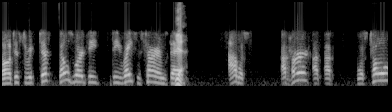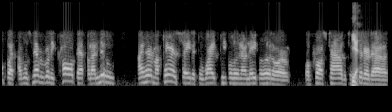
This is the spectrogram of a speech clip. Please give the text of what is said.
Oh, just re- just those were the the racist terms that Yeah. I was I've heard I, I was told, but I was never really called that. But I knew I heard my parents say that the white people in our neighborhood or or across town were Yeah. considered uh,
